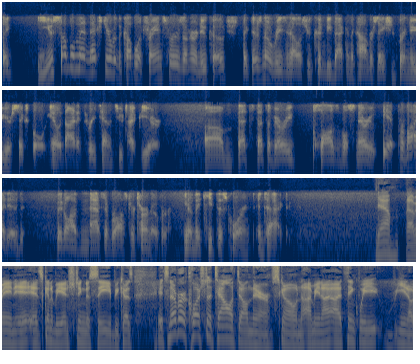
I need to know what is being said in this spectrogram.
Like you supplement next year with a couple of transfers under a new coach. Like there's no reason LSU couldn't be back in the conversation for a New Year's Six bowl. You know, nine and three, ten and two type year. Um, that's that's a very plausible scenario. It provided they don't have massive roster turnover. You know, they keep this core intact. Yeah, I mean, it's going to be interesting to see because it's never a question of talent down there, Scone. I mean, I, I, think we, you know,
